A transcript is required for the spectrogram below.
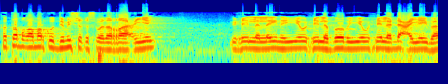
Ka tabqa markuu dimashik iswada raaciyey wixii la laynayay iyo wixii la boobayay wixii la dhacayeyba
